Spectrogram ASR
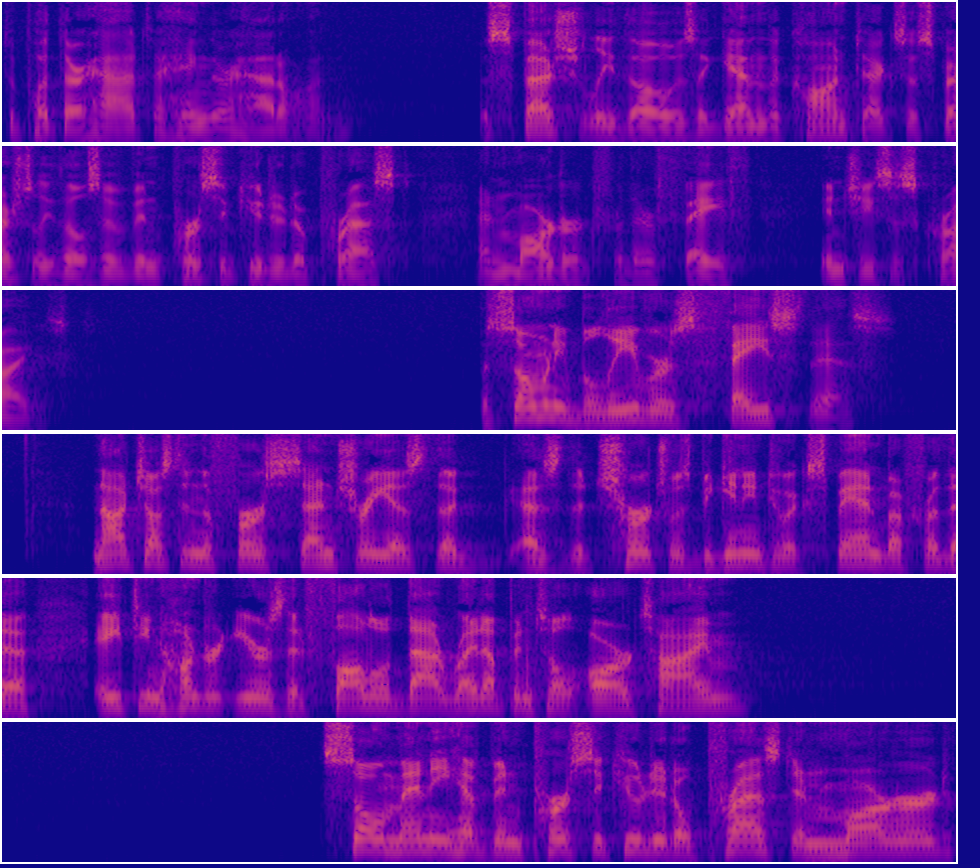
to put their hat, to hang their hat on. Especially those, again, the context, especially those who have been persecuted, oppressed, and martyred for their faith in Jesus Christ. But so many believers face this not just in the first century as the, as the church was beginning to expand, but for the 1800 years that followed that right up until our time. So many have been persecuted, oppressed, and martyred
